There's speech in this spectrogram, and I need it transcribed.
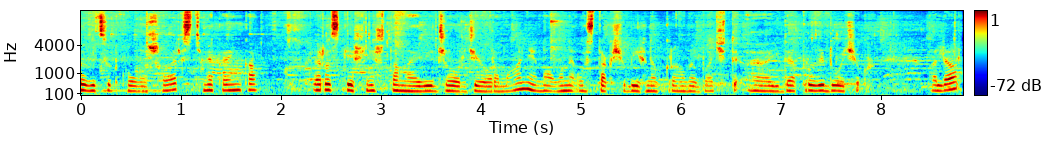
100% шерсть м'якенька. Розкішні штани від Giorgio Armani. Ну, вони ось так, щоб їх не вкрали. Бачите, е, йде провідочок алярм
